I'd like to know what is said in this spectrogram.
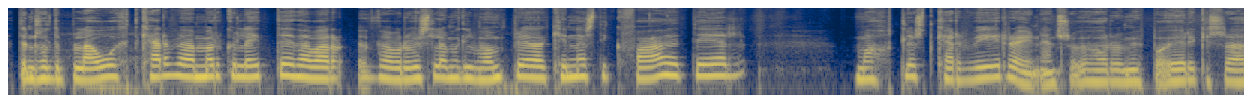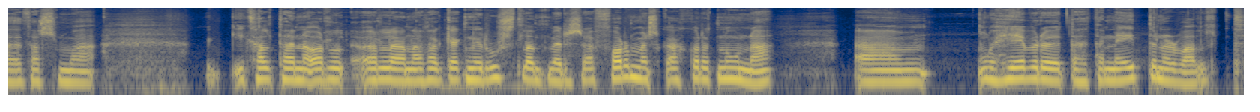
þetta er nú svolítið bláegt kerfið að mörgu leiti, það var, það voru visslega mikil vombrið að kynast í hvað þetta er máttlust kerfi í raun eins og við horfum upp á öryggisræði þar sem að í kaltæðinu örlegana þá gegnir Úsland með þess að formenska akkurat núna um, og hefur auðvitað þetta neitunarvald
